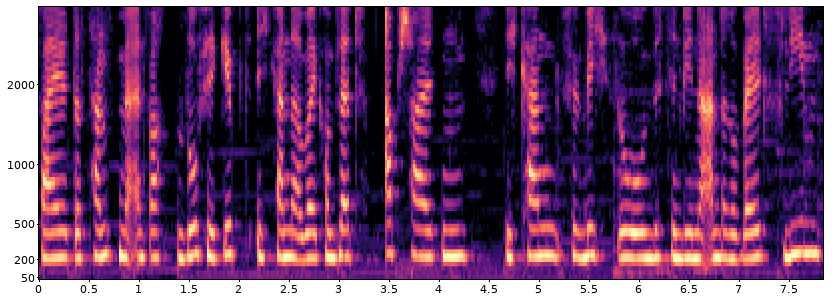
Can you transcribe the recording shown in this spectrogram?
weil das Tanzen mir einfach so viel gibt. Ich kann dabei komplett abschalten. Ich kann für mich so ein bisschen wie in eine andere Welt fliehen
